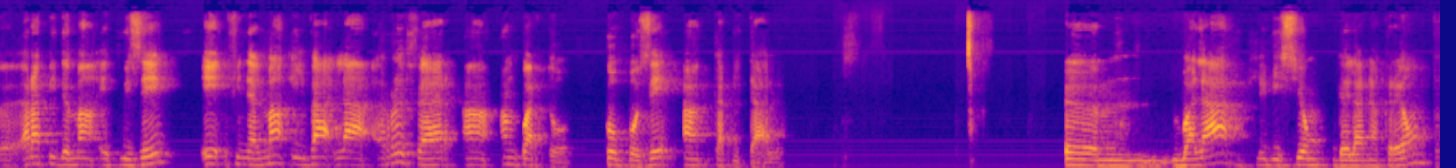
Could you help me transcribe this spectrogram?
euh, rapidement épuisée et finalement il va la refaire en, en quarto, composé en capital. Euh, voilà l'édition de l'Anacréonte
